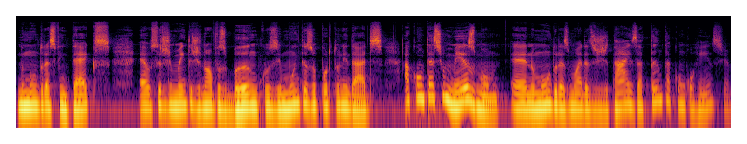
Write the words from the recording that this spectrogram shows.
no mundo das fintechs, é, o surgimento de novos bancos e muitas oportunidades. Acontece o mesmo é, no mundo das moedas digitais? Há tanta concorrência?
